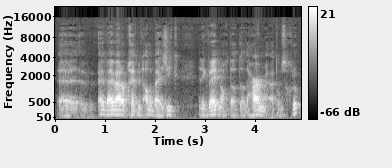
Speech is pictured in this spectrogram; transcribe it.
Eh, wij waren op een gegeven moment allebei ziek. En ik weet nog dat, dat Harm uit onze groep,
